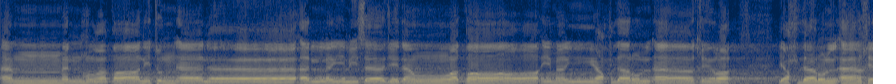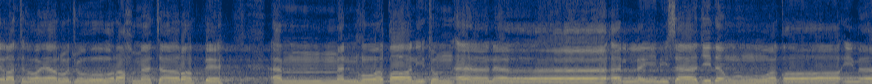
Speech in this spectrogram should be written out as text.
أمن هو قانت آناء الليل ساجدا وقائما يحذر الآخرة يحذر الآخرة ويرجو رحمة ربه. أمن هو قانت آناء الليل ساجدا وقائما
